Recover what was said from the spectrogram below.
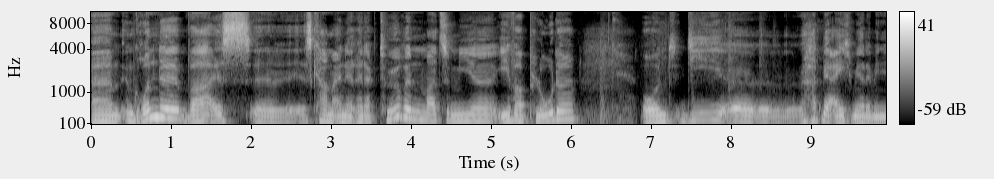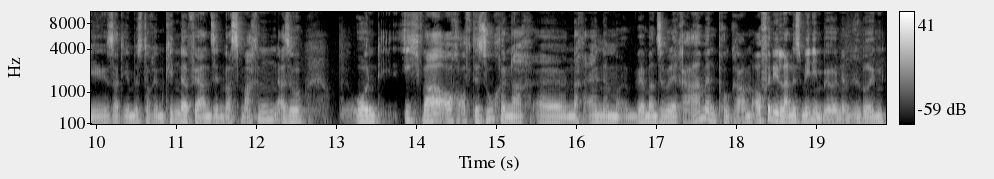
Ähm, Im Grunde war es, äh, es kam eine Redakteurin mal zu mir, Eva Ploder, und die äh, hat mir eigentlich mehr oder weniger gesagt, ihr müsst doch im Kinderfernsehen was machen. Also, und ich war auch auf der Suche nach, äh, nach einem, wenn man so will, Rahmenprogramm, auch für die Landesmedienbehörden im Übrigen,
